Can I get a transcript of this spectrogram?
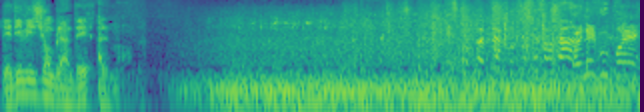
les divisions blindées allemandes. Qu'est-ce qu'on peut faire contre ces Tenez-vous prêts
